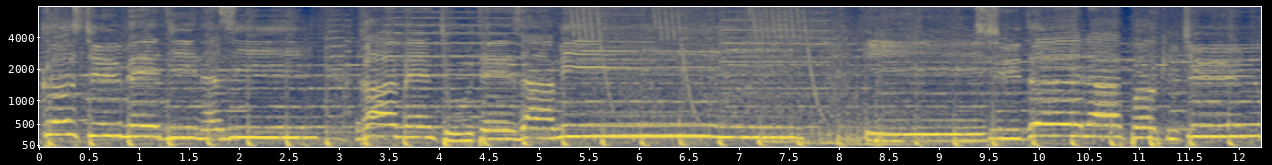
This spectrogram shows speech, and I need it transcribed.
Costume Médinazie, ramène tous tes amis. Issus de la pop culture,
